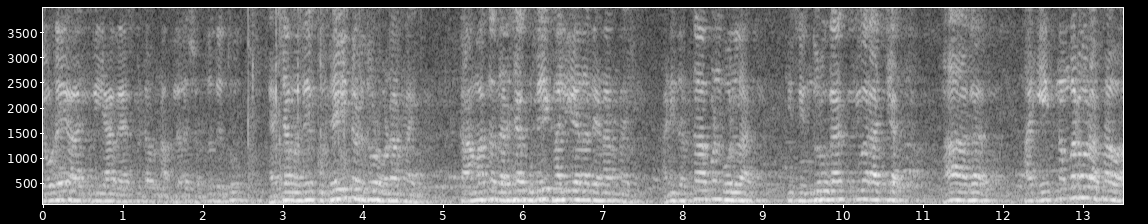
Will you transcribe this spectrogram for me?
एवढे आज मी या व्यासपीठावरून आपल्याला शब्द देतो. ह्याच्यामध्ये कुठेही तडजोड होणार नाही. कामाचा दर्जा कुठेही खाली यायला देणार नाही. आणि जसं आपण बोललात की सिंधुदुर्गात किंवा राज्यात हा आगार हा एक नंबरवर असावा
